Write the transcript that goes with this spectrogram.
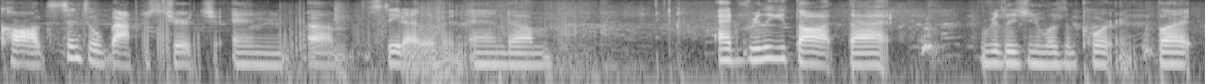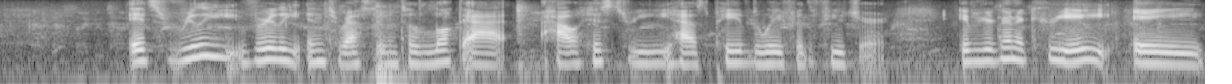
called Central Baptist Church in um, the state I live in, and um, I'd really thought that religion was important, but it's really really interesting to look at how history has paved the way for the future if you're going to create a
